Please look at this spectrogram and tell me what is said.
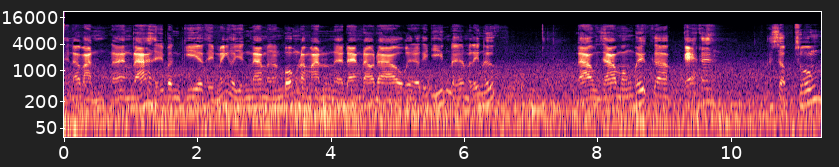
thì đá bành đang đá thì bên kia thì mấy người Việt Nam mình bốn năm anh đang đào đào bây giờ cái giếng để mà lấy nước. Đào làm sao mà không biết à, uh, cát á. Nó sụp xuống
